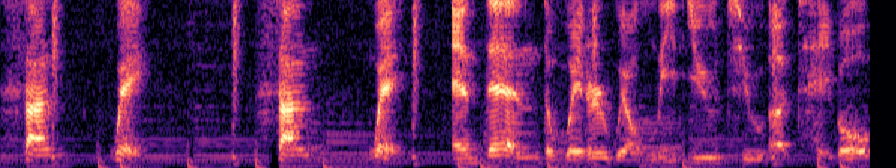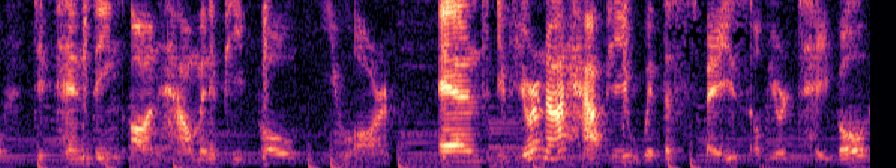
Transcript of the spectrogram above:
三位,三位. And then the waiter will lead you to a table depending on how many people you are. And if you're not happy with the space of your table,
